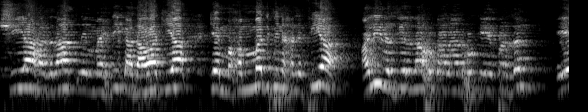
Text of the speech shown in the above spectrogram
شیعہ حضرات نے مہدی کا دعویٰ کیا کہ محمد بن حنفیہ علی رضی اللہ تعالیٰ عنہ کے فرزند یہ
